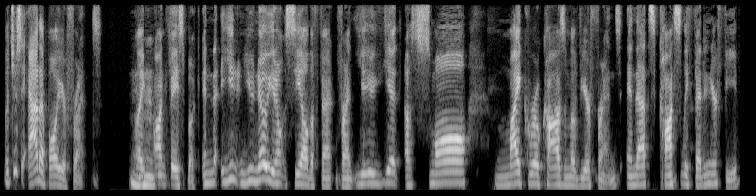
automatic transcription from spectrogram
but just add up all your friends like mm-hmm. on facebook and you you know you don't see all the front you get a small microcosm of your friends and that's constantly fed in your feed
